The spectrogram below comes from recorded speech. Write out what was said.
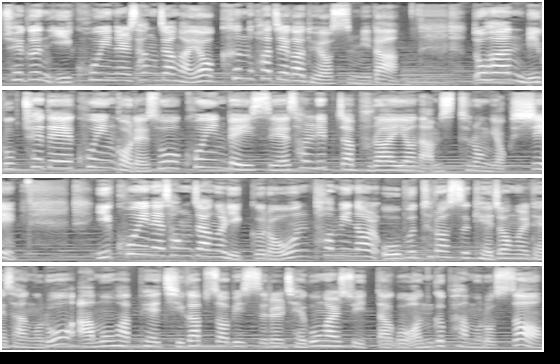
최근 이 코인을 상장하여 큰 화제가 되었습니다. 또한 미국 최대의 코인 거래소 코인베이스의 설립자 브라이언 암스트롱 역시 이 코인의 성장을 이끌어온 터미널 오브 트러스 계정을 대상으로 암호화폐 지갑 서비스 를 제공할 수 있다고 언급함으로써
